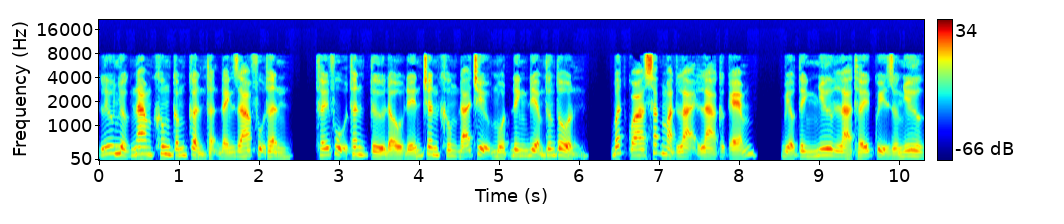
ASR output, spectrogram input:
Lưu Nhược Nam không cấm cẩn thận đánh giá phụ thân, thấy phụ thân từ đầu đến chân không đã chịu một đinh điểm thương tổn, bất quá sắc mặt lại là cực kém, biểu tình như là thấy quỷ dường như.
